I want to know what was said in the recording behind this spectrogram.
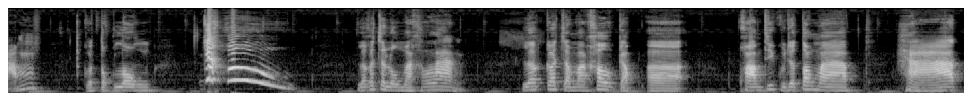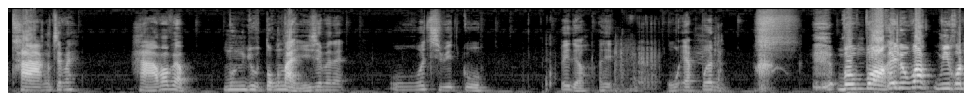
553 กดตกลง แล้วก็จะลงมาข้างล่าง แล้วก็จะมาเข้ากับเอ่อความที่กูจะต้องมาหาทางใช่ไหมหาว่าแบบมึงอยู่ตรงไหนใช่ไหมเนี่ยโอ้ชีวิตกูเฮ้ยเดี๋ยวอันนี้โอ้แอปเปิลบ่งบอกให้รู้ว่ามีคน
